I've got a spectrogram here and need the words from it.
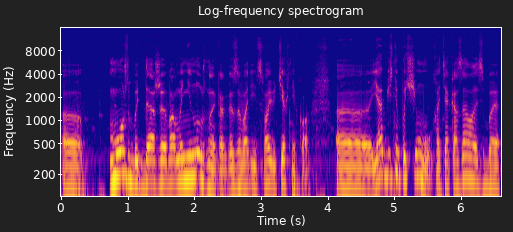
э, может быть, даже вам и не нужно как заводить свою технику. Э, я объясню почему. Хотя, казалось бы,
